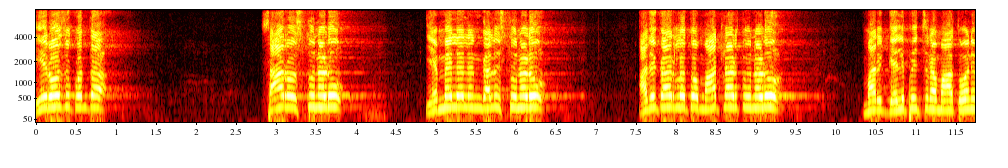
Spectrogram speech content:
ఈరోజు కొంత సార్ వస్తున్నాడు ఎమ్మెల్యేలను కలుస్తున్నాడు అధికారులతో మాట్లాడుతున్నాడు మరి గెలిపించిన మాతోని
